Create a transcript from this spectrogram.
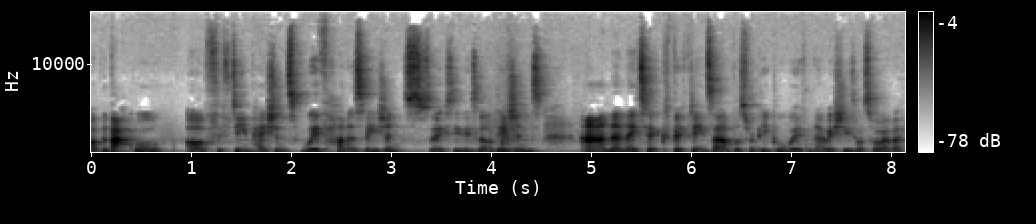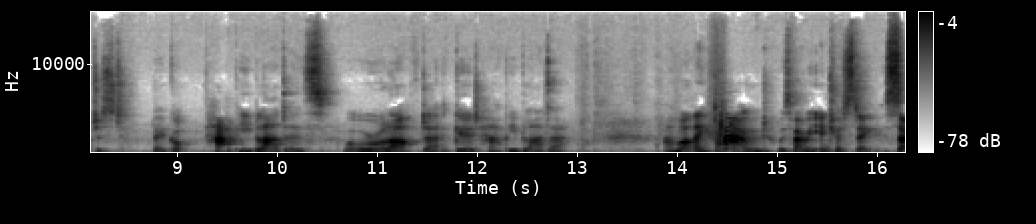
of the back wall of 15 patients with Hunner's lesions, so they see these little lesions, and then they took 15 samples from people with no issues whatsoever, just they've got happy bladders, what we're all after, a good happy bladder. And what they found was very interesting. So,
